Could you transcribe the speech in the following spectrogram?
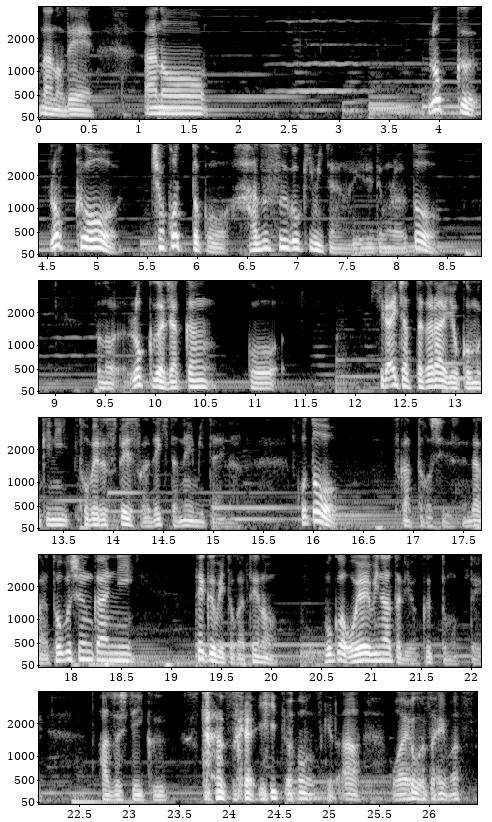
なのであのロックロックをちょこっとこう外す動きみたいなのを入れてもらうとそのロックが若干こう開いちゃったから横向きに飛べるスペースができたねみたいなことを使ってほしいですねだから飛ぶ瞬間に手首とか手の僕は親指のあたりをグッと持って外していくスタンスがいいと思うんですけど、あ、おはようございます。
